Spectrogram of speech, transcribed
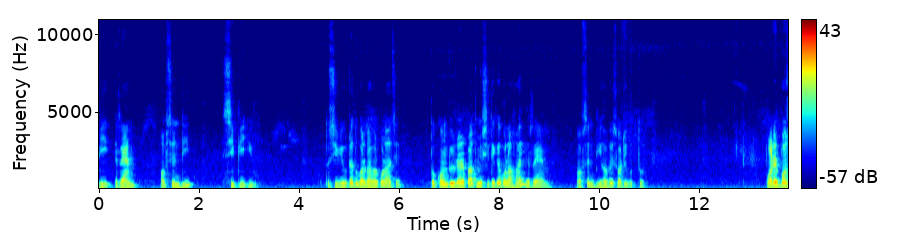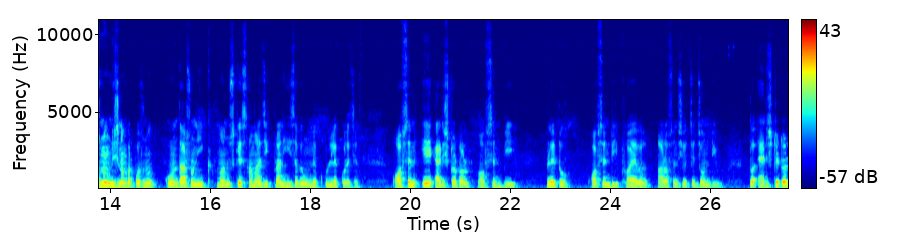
B RAM, option D CPU. তো সিপিইউটা দুবার ব্যবহার করা আছে। তো কম্পিউটারের প্রাথমিক স্মৃতিকে বলা হয় র্যাম, অপশান বি হবে সঠিক উত্তর। পরের প্রশ্ন, উনিশ নম্বর প্রশ্ন, কোন দার্শনিক মানুষকে সামাজিক প্রাণী হিসেবে উল্লেখ উল্লেখ করেছেন? Option A Aristotle, option B Plato, option D Froebel, আর অপশান সি হচ্ছে জন ডিউ। তো অ্যারিস্টটল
